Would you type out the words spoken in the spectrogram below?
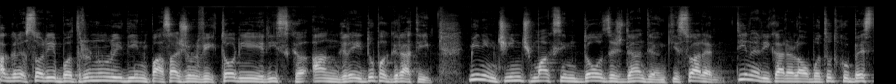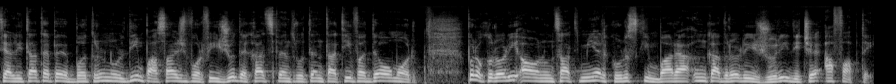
Agresorii bătrânului din pasajul Victoriei riscă ani grei după gratii. Minim 5, maxim 20 de ani de închisoare. Tinerii care l-au bătut cu bestialitate pe bătrânul din pasaj vor fi judecați pentru tentativă de omor. Procurorii au anunțat miercuri schimbarea încadrării juridice a faptei.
